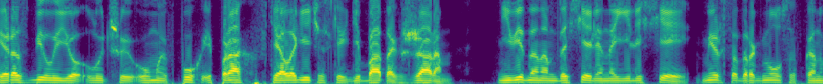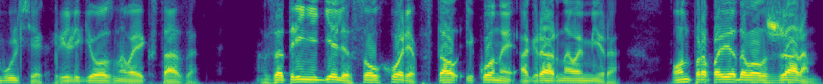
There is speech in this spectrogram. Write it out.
и разбил ее лучшие умы в пух и прах в теологических дебатах с жаром, невиданном доселе на Елисее, мир содрогнулся в конвульсиях религиозного экстаза. За три недели Сол Хорев стал иконой аграрного мира. Он проповедовал с жаром,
